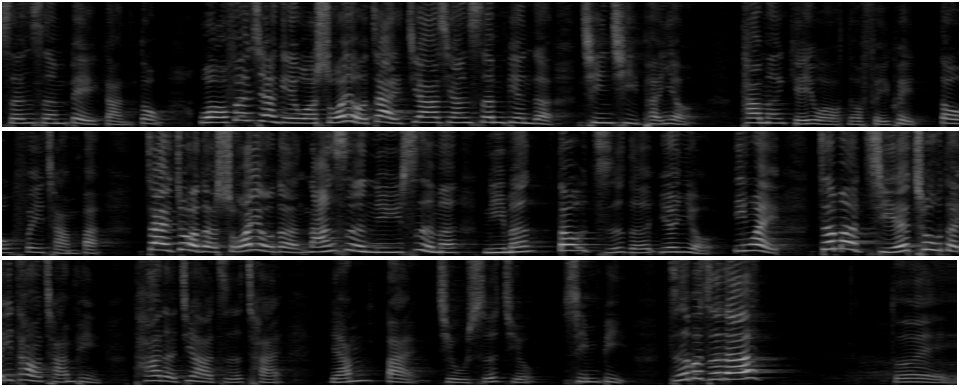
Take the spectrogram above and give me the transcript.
深深被感动。我分享给我所有在家乡身边的亲戚朋友，他们给我的回馈都非常棒。在座的所有的男士、女士们，你们都值得拥有，因为这么杰出的一套产品。它的价值才两百九十九新币，值不值得？对。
